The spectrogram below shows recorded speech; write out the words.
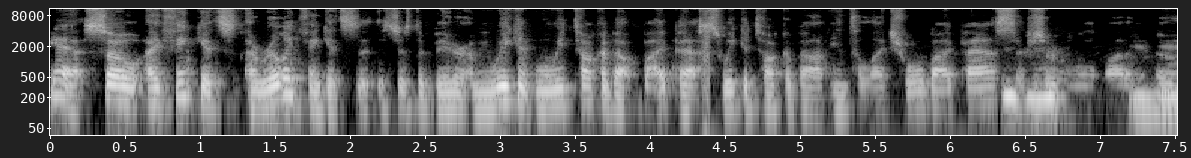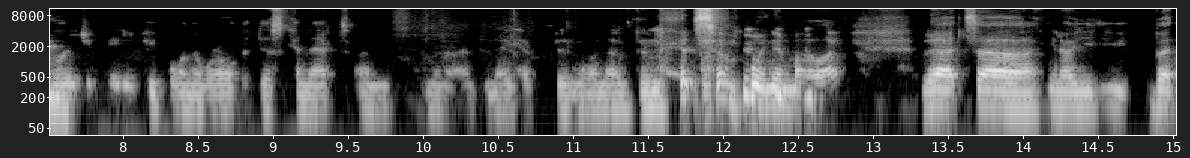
Yeah, so I think it's. I really think it's. It's just a bigger. I mean, we can when we talk about bypass, we could talk about intellectual bypass. Mm-hmm. There's certainly a lot of mm-hmm. overeducated people in the world that disconnect. And you know, I may have been one of them at some point in my life. That uh, you know, you, you, but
